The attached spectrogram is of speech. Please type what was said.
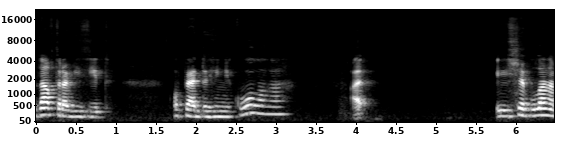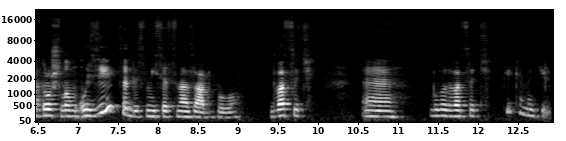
Завтра візит опять до гінеколога. А... І ще була на прошлому УЗІ, це десь місяць назад було. 20, е, було 20, скільки неділь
